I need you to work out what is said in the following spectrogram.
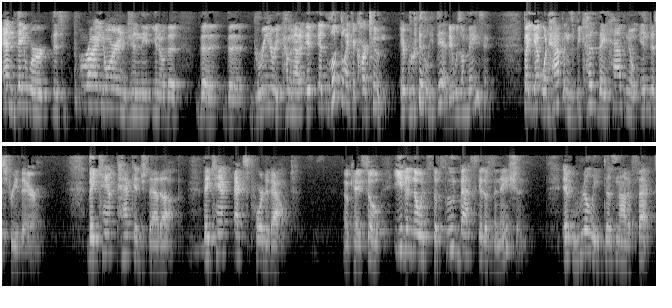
and they were this bright orange and the you know the the the greenery coming out. It, it looked like a cartoon. It really did. It was amazing. But yet, what happens because they have no industry there, they can't package that up. They can't export it out. Okay, so even though it's the food basket of the nation, it really does not affect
